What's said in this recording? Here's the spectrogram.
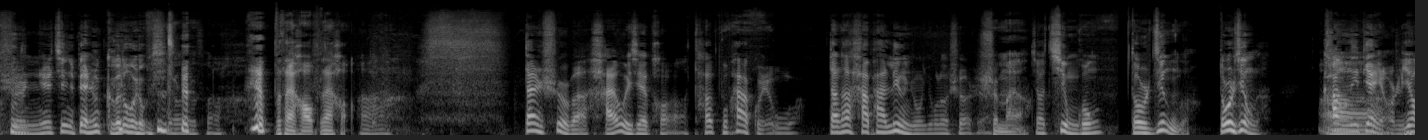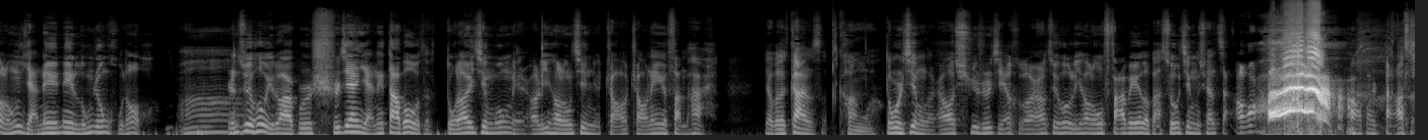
是你这进去变成格斗游戏了，我操 不太好，不太好。啊！但是吧，还有一些朋友他不怕鬼屋，但他害怕另一种游乐设施，什么呀？叫镜宫，都是镜子。都是镜子。看过那啊电影，李小龙演那那龙争虎斗，啊？人最后一段不是时间演那大 boss 躲到一进宫里，然后李小龙进去找找那个反派，要把他干死，看过。都是镜子，然后虚实结合，然后最后李小龙发威了，把所有镜子全砸了，哇，把他打死。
